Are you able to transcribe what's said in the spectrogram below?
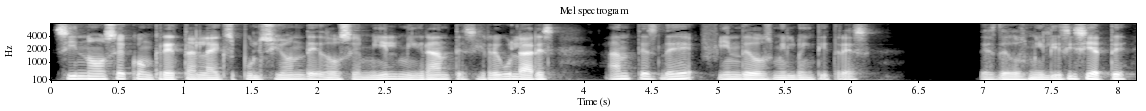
si no se concreta la expulsión de 12.000 migrantes irregulares antes de fin de 2023. Desde 2017,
